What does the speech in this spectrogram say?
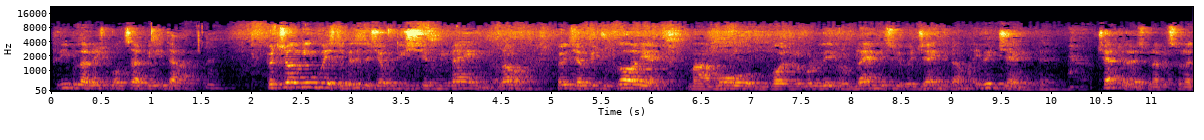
Tripla responsabilità. Perciò anche in questo, vedete, c'è un discernimento, no? Noi diciamo Viggiugorie, ma mo porre dei problemi sui veggenti, no? Ma i veggenti Certo deve essere una persona,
